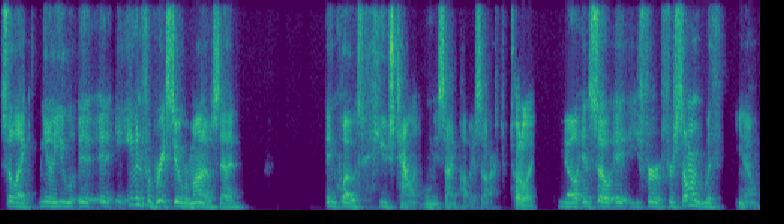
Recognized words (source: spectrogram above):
So like you know you it, it, even Fabrizio Romano said in quotes huge talent when we signed Pape Sarr Totally. you know and so it, for for someone with you know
